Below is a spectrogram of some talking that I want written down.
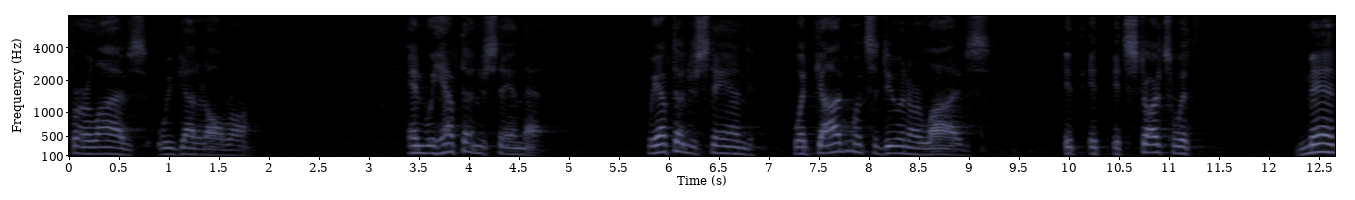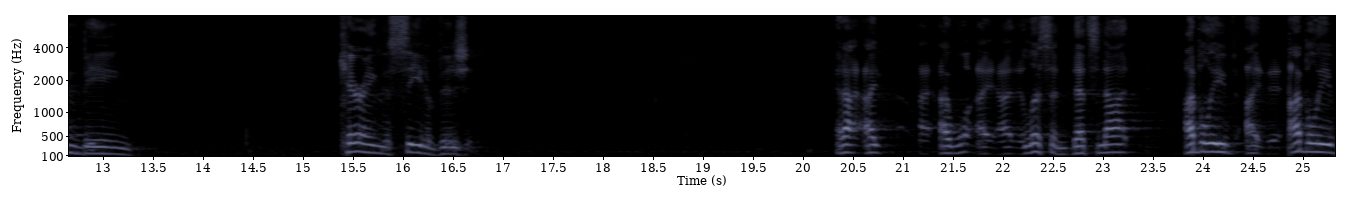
for our lives, we've got it all wrong. And we have to understand that. We have to understand what God wants to do in our lives. It, it, it starts with men being carrying the seed of vision. And I, I, I, I, I listen, that's not, I believe, I, I believe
